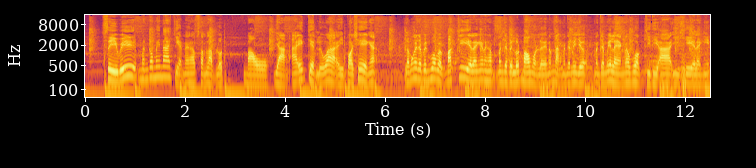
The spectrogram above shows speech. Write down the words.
4วิมันก็ไม่น่าเกลียดนะครับสำหรับรถเบาอย่าง RX7 หรือว่าไอ้ Porsche อย่างเงี้ยแล้วมันก็จะเป็นพวกแบบบักกี้อะไรเงี้ยนะครับ มันจะเป็นรถเบาหมดเลย น้ำหนักมันจะไม่เยอะ มันจะไม่แรงเท่าพวก GTR EK อะไรอย่างงี้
